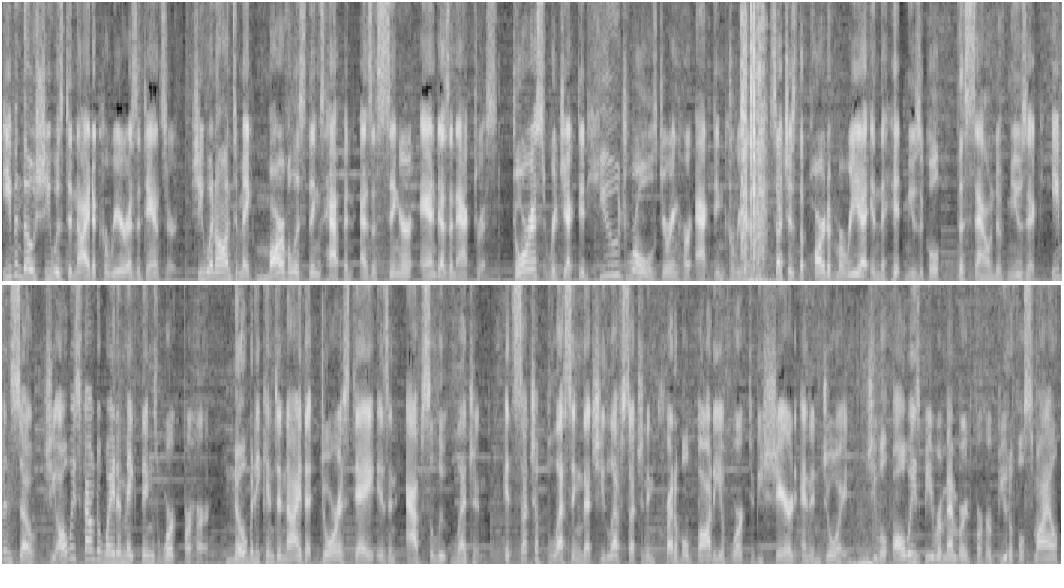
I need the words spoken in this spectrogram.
Even though she was denied a career as a dancer, she went on to make marvelous things happen as a singer and as an actress. Doris rejected huge roles during her acting career, such as the part of Maria in the hit musical The Sound of Music. Even so, she always found a way to make things work for her. Nobody can deny that Doris Day is an absolute legend. It's such a blessing that she left such an incredible body of work to be shared and enjoyed. She will always be remembered for her beautiful smile,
